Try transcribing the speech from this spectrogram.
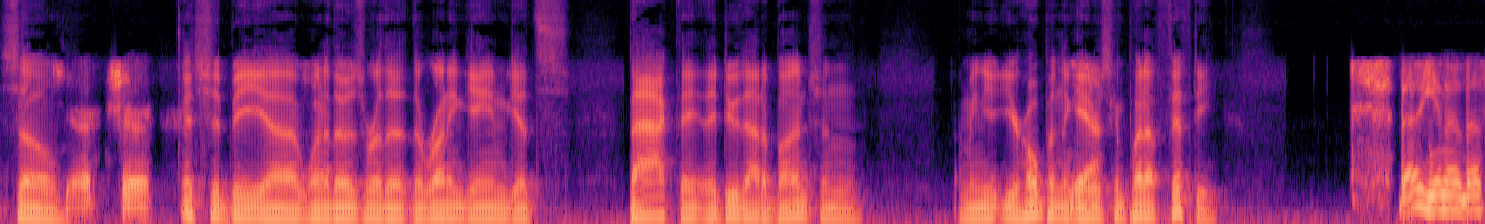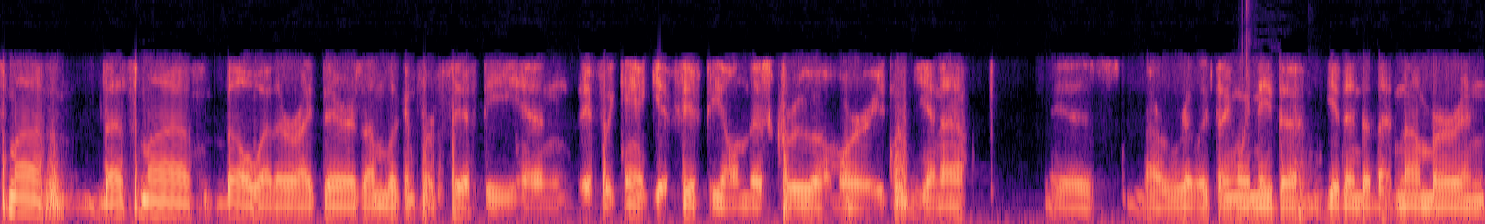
So sure, sure. It should be uh, one of those where the, the running game gets back. They they do that a bunch, and I mean, you- you're hoping the Yeah. Gators can put up 50. That you know, that's my that's my bellwether right there. Is I'm looking for 50, and if we can't get 50 on this crew, I'm worried. You know, is I really think we need to get into that number, and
